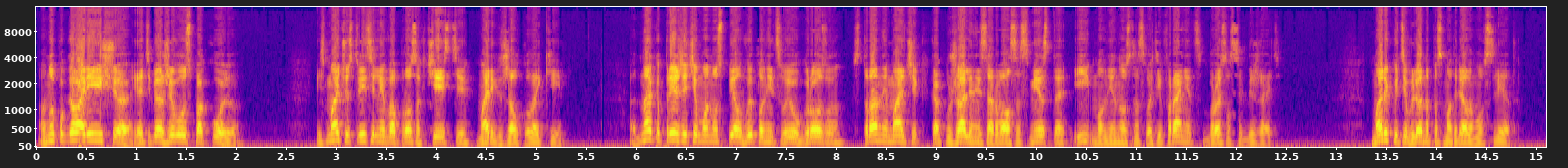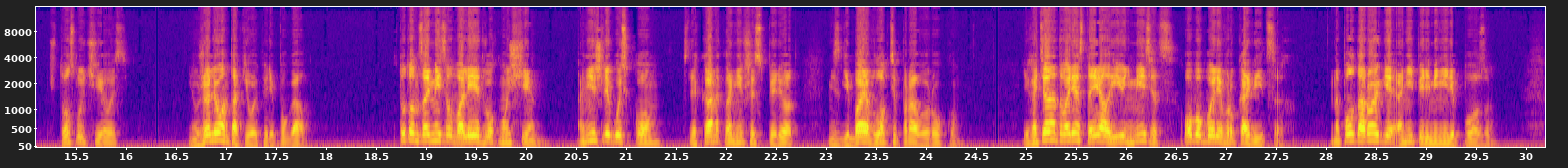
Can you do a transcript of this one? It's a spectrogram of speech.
А ну поговори еще, я тебя живо успокою. Весьма чувствительный в вопросах чести, Марик сжал кулаки. Однако, прежде чем он успел выполнить свою угрозу, странный мальчик, как ужаленный, сорвался с места и, молниеносно схватив ранец, бросился бежать. Марик удивленно посмотрел ему вслед. Что случилось? Неужели он так его перепугал? Тут он заметил в аллее двух мужчин. Они шли гуськом, слегка наклонившись вперед, не сгибая в локте правую руку. И хотя на дворе стоял июнь месяц, оба были в рукавицах. На полдороги они переменили позу.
